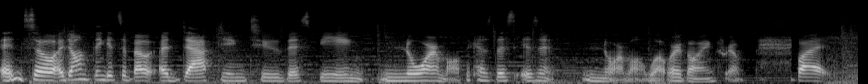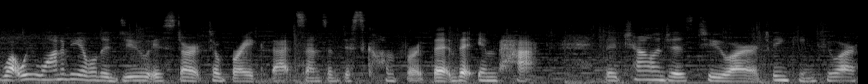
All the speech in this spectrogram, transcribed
And so I don't think it's about adapting to this being normal because this isn't normal, what we're going through. But what we want to be able to do is start to break that sense of discomfort, the, the impact, the challenges to our thinking, to our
